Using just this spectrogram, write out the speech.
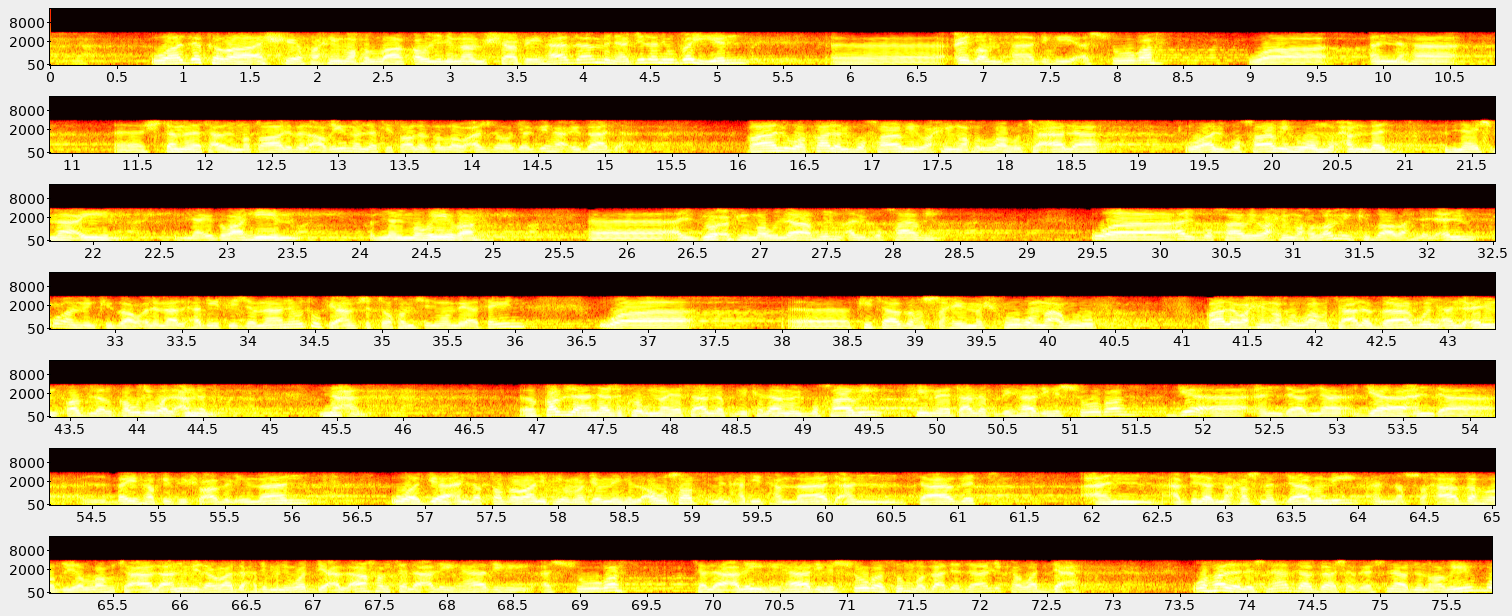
وذكر الشيخ رحمه الله قول الإمام الشافعي هذا من أجل أن يبين آه، عظم هذه السورة وأنها آه، اشتملت على المطالب العظيمة التي طالب الله عز وجل بها عباده. قال وقال البخاري رحمه الله تعالى والبخاري هو محمد بن إسماعيل بن إبراهيم بن المغيرة آه، الجعفي مولاهم البخاري. والبخاري رحمه الله من كبار أهل العلم ومن كبار علماء الحديث في زمانه وتوفي عام 56 و200 وكتابه الصحيح مشهور ومعروف. قال رحمه الله تعالى باب العلم قبل القول والعمل. نعم. قبل أن أذكر ما يتعلق بكلام البخاري فيما يتعلق بهذه السورة جاء عند جاء عند البيهقي في شعب الإيمان وجاء عند الطبراني في معجمه الأوسط من حديث حماد عن ثابت عن عبد الله بن حصن الدارمي أن الصحابة رضي الله تعالى عنهم إذا أراد أحدهم أن يودع الآخر تلا عليه هذه السورة تلا عليه هذه السورة ثم بعد ذلك ودعه. وهذا الإسناد لا بأس به إسناد غريب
